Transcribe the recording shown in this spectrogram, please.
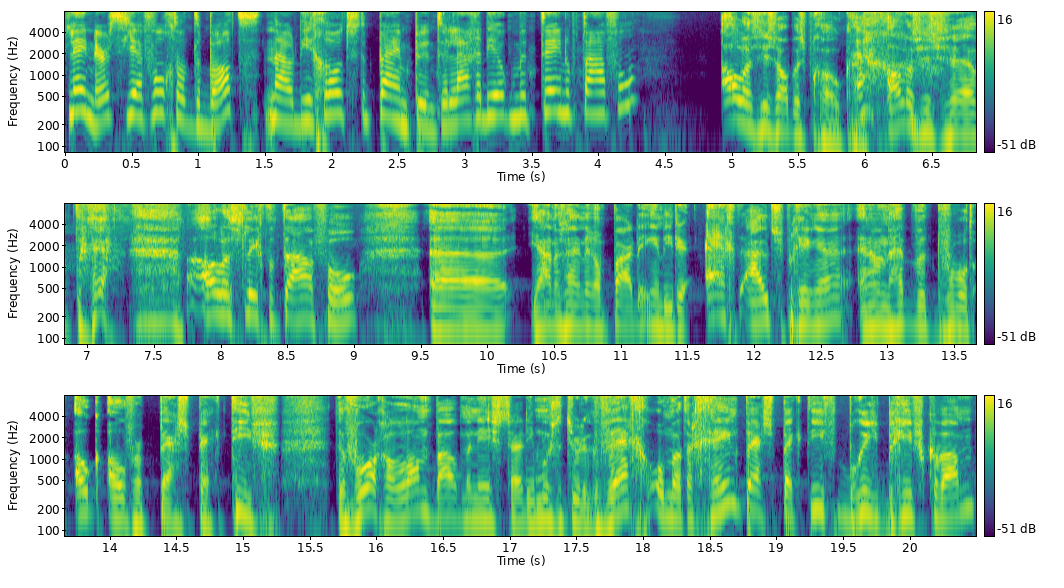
Leendert, jij volgt dat debat. Nou, die grootste pijnpunten, lagen die ook meteen op tafel? Alles is al besproken. Alles, is, uh, op, ja, alles ligt op tafel. Uh, ja, dan zijn er een paar dingen die er echt uitspringen. En dan hebben we het bijvoorbeeld ook over perspectief. De vorige landbouwminister die moest natuurlijk weg... omdat er geen perspectiefbrief kwam.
